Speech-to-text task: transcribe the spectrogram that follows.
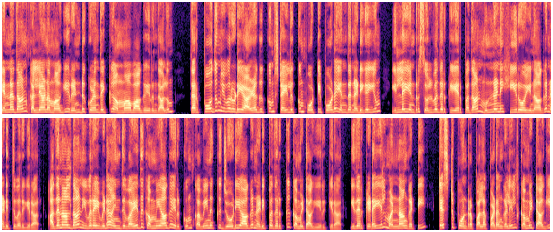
என்னதான் கல்யாணமாகி ரெண்டு குழந்தைக்கு அம்மாவாக இருந்தாலும் தற்போதும் இவருடைய அழகுக்கும் ஸ்டைலுக்கும் போட்டி போட எந்த நடிகையும் இல்லை என்று சொல்வதற்கு ஏற்பதான் முன்னணி ஹீரோயினாக நடித்து வருகிறார். அதனால்தான் இவரை விட ஐந்து வயது கம்மியாக இருக்கும் கவினுக்கு ஜோடியாக நடிப்பதற்கு கமிட் ஆகியிருக்கிறார். இதற்கிடையில் மண்ணாங்கட்டி டெஸ்ட் போன்ற பல படங்களில் கமிட் ஆகி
